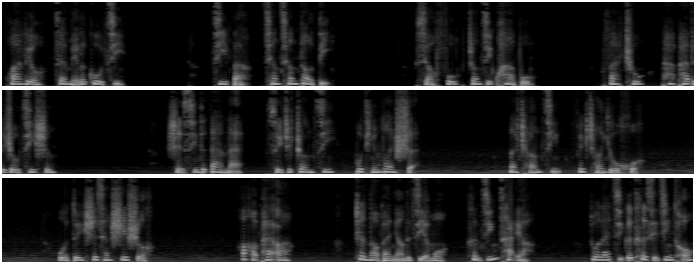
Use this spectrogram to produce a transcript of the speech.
花六再没了顾忌，鸡巴枪枪到底，小腹撞击胯部，发出。啪啪的肉击声，沈星的大奶随着撞击不停乱甩，那场景非常诱惑。我对摄像师说：“好好拍啊，这闹伴娘的节目很精彩呀，多来几个特写镜头。”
